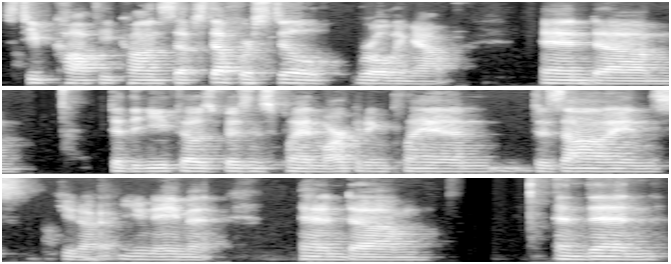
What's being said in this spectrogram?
steep coffee concept. Stuff we're still rolling out, and um, did the ethos business plan, marketing plan, designs, you know, you name it, and um, and then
